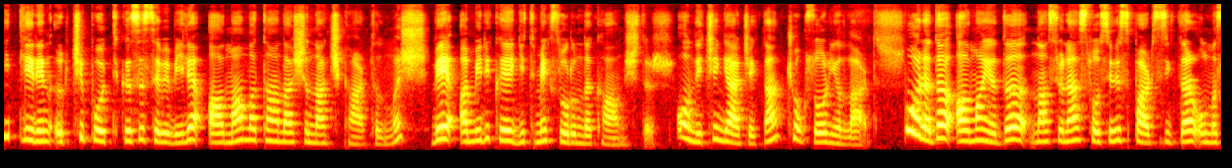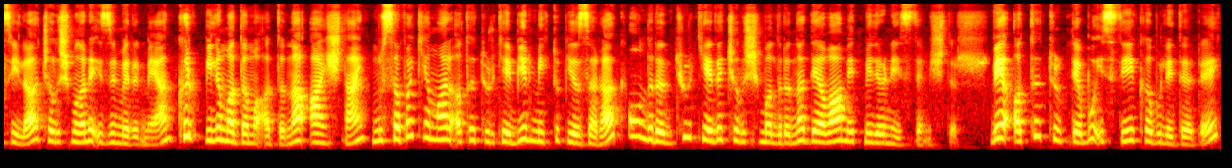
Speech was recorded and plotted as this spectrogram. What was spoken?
Hitler'in ırkçı politikası sebebiyle Alman vatandaşlığından çıkartılmış ve Amerika'ya gitmek zorunda kalmıştır. Onun için gerçekten çok zor yıllardır. Bu arada Almanya'da Nasyonel Sosyalist Partisi iktidar olmasıyla çalışmalarına izin verilmeyen 40 bilim adamı adına Einstein, Mustafa Kemal Atatürk'e bir mektup yazarak onların Türkiye'de çalışmalarına devam etmelerini istemiştir. Ve Atatürk de bu isteği kabul ederek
